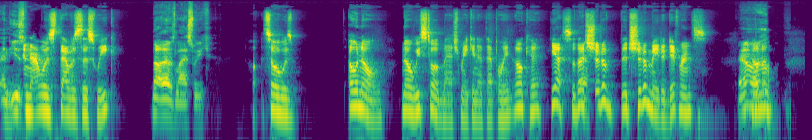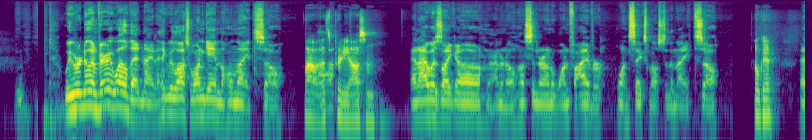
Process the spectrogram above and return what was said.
and he's And that was that was this week. no, that was last week. So it was. Oh no, no, we still have matchmaking at that point. Okay, yeah. So that Yeah. should have it should have made a difference. Yeah, I don't know. we were doing very well that night. I think we lost one game the whole night. So. Wow, that's Uh, pretty awesome. and I was like, uh, I don't know, I was sitting around a one five or one six most of the night. So, Okay.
